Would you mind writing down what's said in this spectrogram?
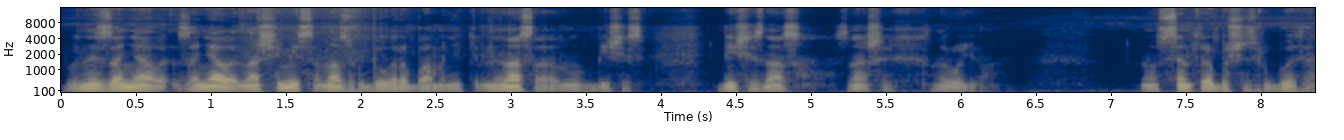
Вони зайняли, зайняли наше місце, нас зробили рабами. Не, не нас, а ну, більшість, більшість з нас, з наших народів. Ну, з цим треба щось робити.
